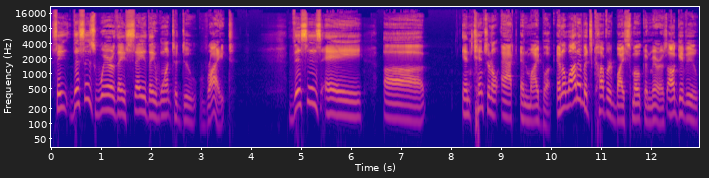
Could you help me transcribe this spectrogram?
See, this is where they say they want to do right. This is a uh, intentional act in my book. And a lot of it's covered by smoke and mirrors. I'll give you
